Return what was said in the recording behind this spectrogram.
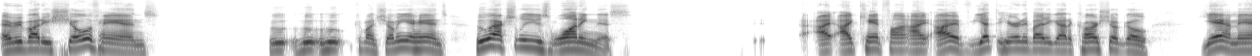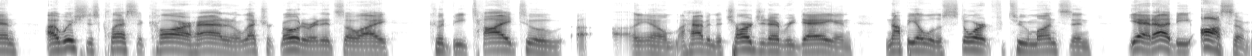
Everybody, show of hands. Who, who, who? Come on, show me your hands. Who actually is wanting this? I, I can't find. I, I have yet to hear anybody got a car show go. Yeah, man. I wish this classic car had an electric motor in it, so I could be tied to, uh, uh, you know, having to charge it every day and not be able to store it for two months. And yeah, that'd be awesome.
